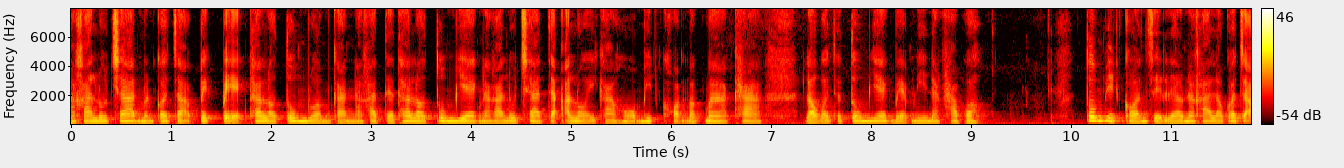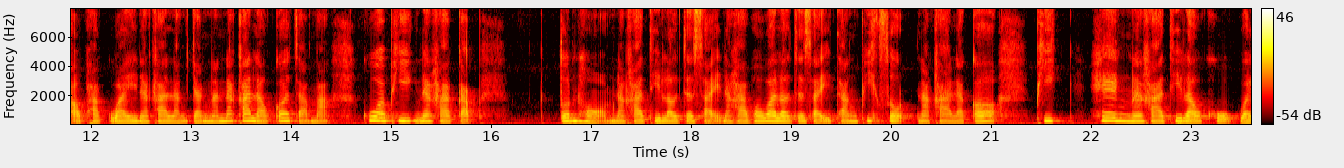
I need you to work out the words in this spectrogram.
นะคะ รสชาติมันก็จะแปลกๆถ้าเราต้มรวมกันนะคะ แต่ถ้าเราต้มแยกนะคะ รสชาติจะอร่อยค่ะหอมเห็ดขอนมากๆค่ะ เราก็จะต้มแยกแบบนี้นะคะพอต้มเห็ดขอนเสร็จแล้วนะคะ เราก็จะเอาพักไว้นะคะ หลังจากนั้นนะคะเราก็จะมาคั่วพริกนะคะกับ ต้นหอมนะคะที่เราจะใส่นะคะ เพราะว่าเราจะใส่ทั้งพริกสดนะคะ แล้วก็พริกแห้งนะคะที่เราโขกไว้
